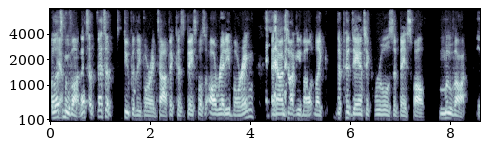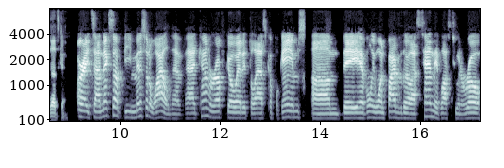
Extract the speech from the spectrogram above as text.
But let's yeah. move on. That's a that's a stupidly boring topic because baseball's already boring, and now I'm talking about like the pedantic rules of baseball. Move on. Let's go. All right. Uh, next up, the Minnesota Wild have had kind of a rough go at it the last couple games. Um, they have only won five of their last ten. They've lost two in a row.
